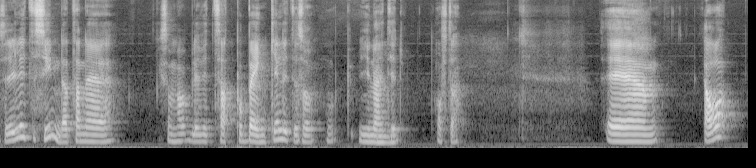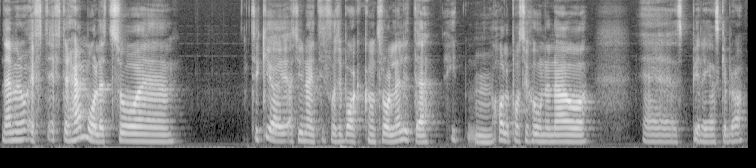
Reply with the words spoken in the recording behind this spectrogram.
så det är lite synd att han är, liksom har blivit satt på bänken lite så United ofta. Eh, ja, nej men efter, efter det här målet så eh, tycker jag att United får tillbaka kontrollen lite. Hit, Mm. Håller positionerna och eh, spelar ganska bra.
